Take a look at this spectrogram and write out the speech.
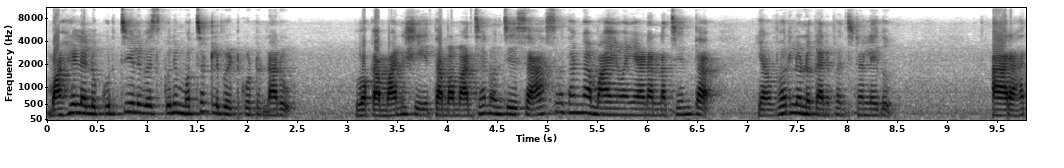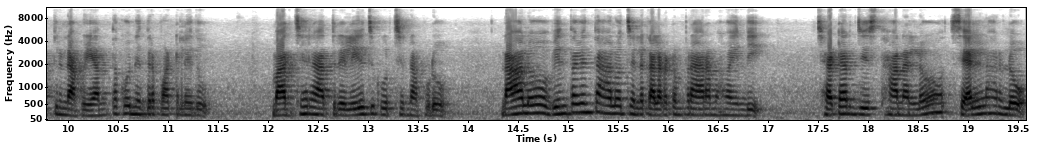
మహిళలు కుర్చీలు వేసుకుని ముచ్చట్లు పెట్టుకుంటున్నారు. ఒక మనిషి తమ మధ్య నుంచి శాశ్వతంగా మాయమయ్యాడన్న చింత ఎవ్వరిలోనూ కనిపించడం లేదు. ఆ రాత్రి నాకు ఎంతకో నిద్ర పట్టలేదు. మధ్యరాత్రి లేచి కూర్చున్నప్పుడు నాలో వింత వింత ఆలోచనలు కలగటం ప్రారంభమైంది. చటర్జీ స్థానంలో సెల్లార్లో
